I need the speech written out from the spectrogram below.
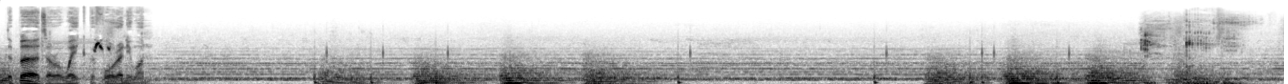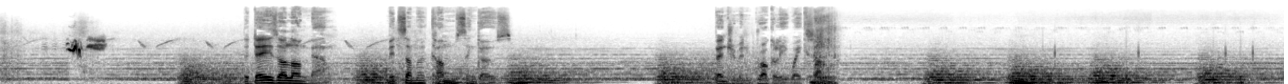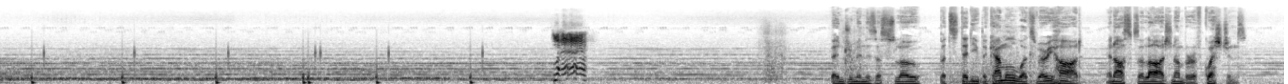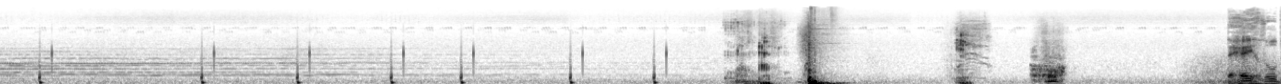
The birds are awake before anyone. days are long now. Midsummer comes and goes. Benjamin groggily wakes up. Benjamin is a slow but steady. The camel works very hard and asks a large number of questions.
